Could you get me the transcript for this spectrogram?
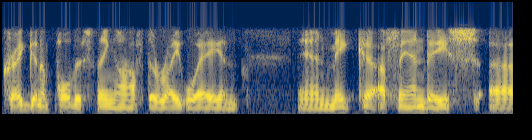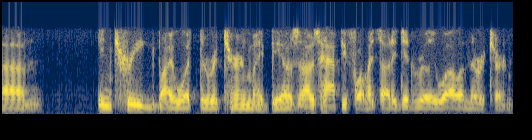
Craig going to pull this thing off the right way and and make a fan base uh, intrigued by what the return might be? I was I was happy for him. I thought he did really well in the return.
